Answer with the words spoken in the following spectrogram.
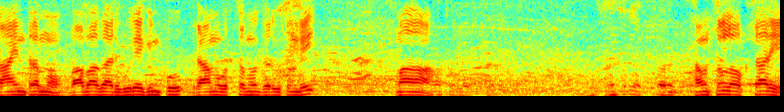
సాయంత్రము బాబా గారి ఊరేగింపు గ్రామ ఉత్సవం జరుగుతుంది. మా సంవత్సరంలో ఒకసారి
